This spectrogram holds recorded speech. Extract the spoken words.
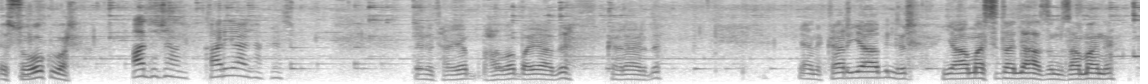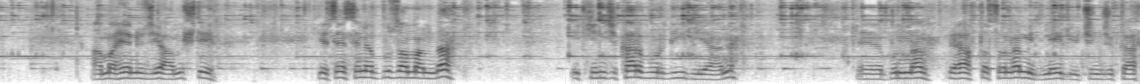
E, soğuk var. Hadi canım. Kar yağacak resmen. Evet hava, hava bayağı bir karardı. Yani kar yağabilir. Yağması da lazım zamanı. Ama henüz yağmış değil. Geçen sene bu zamanda ikinci kar vurduydu yani. Ee, bundan bir hafta sonra mıydı neydi üçüncü kar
